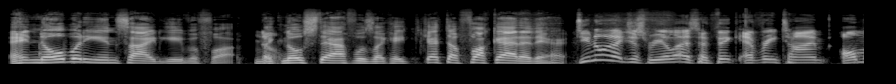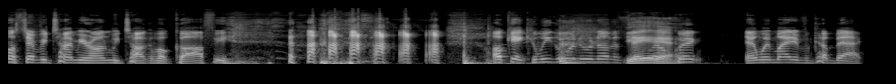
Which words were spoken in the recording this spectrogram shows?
And nobody inside gave a fuck. No. Like no staff was like, "Hey, get the fuck out of there." Do you know what I just realized? I think every time, almost every time you're on, we talk about coffee. okay, can we go into another thing Yeah, real yeah. quick? And we might even come back.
